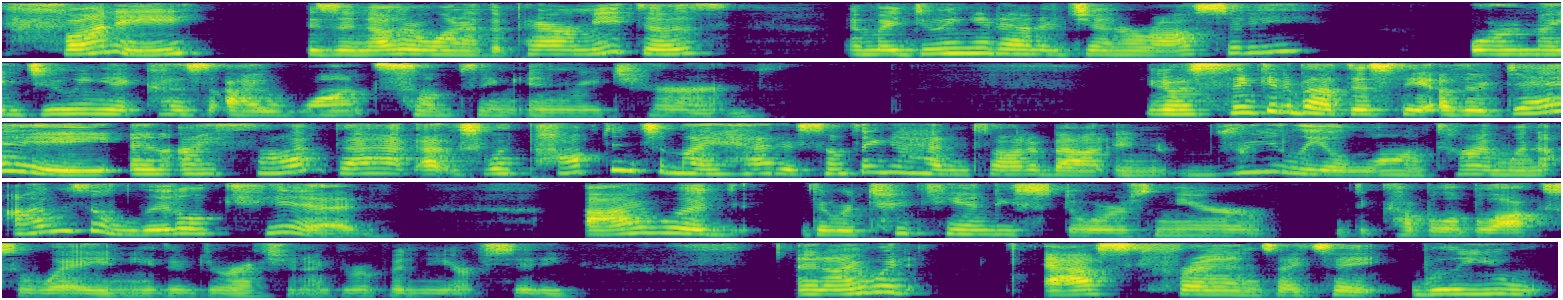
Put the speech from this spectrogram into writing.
funny, is another one of the paramitas. Am I doing it out of generosity? Or am I doing it because I want something in return? You know, I was thinking about this the other day and I thought back, what popped into my head is something I hadn't thought about in really a long time. When I was a little kid, I would, there were two candy stores near a couple of blocks away in either direction. I grew up in New York City. And I would ask friends, I'd say, Will you,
